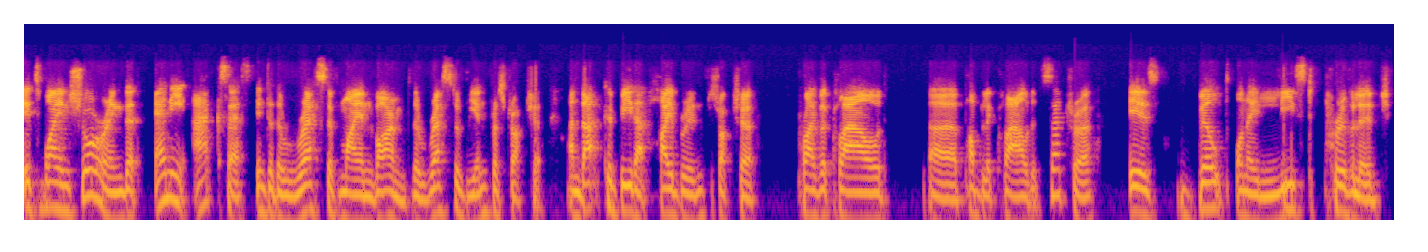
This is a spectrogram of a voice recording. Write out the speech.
it's by ensuring that any access into the rest of my environment, the rest of the infrastructure, and that could be that hybrid infrastructure, private cloud, uh, public cloud, etc., is built on a least privilege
